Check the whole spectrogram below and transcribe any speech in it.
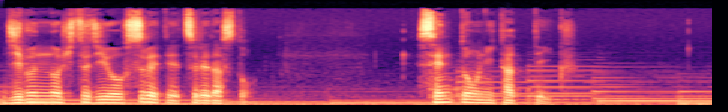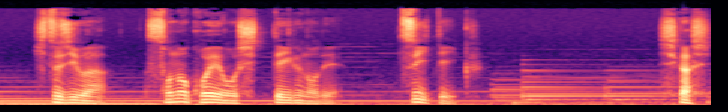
自分の羊をすべて連れ出すと先頭に立っていく。羊はその声を知っているのでついていく。しかし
